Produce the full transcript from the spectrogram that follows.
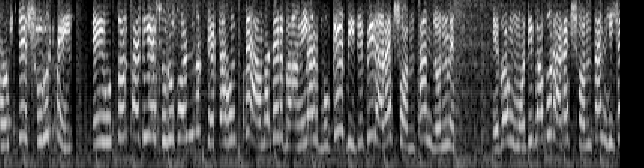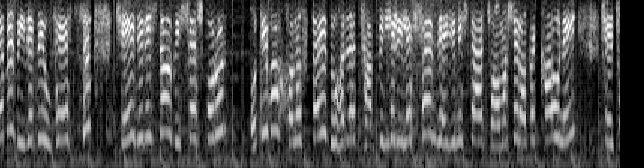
প্রশ্নের শুরুতেই এই উত্তরটা দিয়ে শুরু করলাম। সেটা হচ্ছে আমাদের বাংলার বুকে বিজেপির আর এক সন্তান জন্মেছে এবং মোদিবাবুর আর এক সন্তান হিসেবে বিজেপি উঠে এসছে। সেই জিনিসটাও বিশ্বাস করুন, অতীব ক্ষণস্থায়ী দু হাজার ছাব্বিশের ইলেকশন যেই জিনিসটা আর ছ মাসের অপেক্ষাও নেই। সেই ছ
